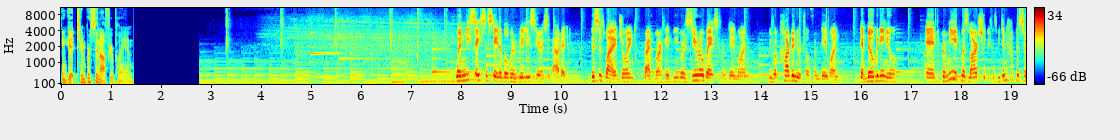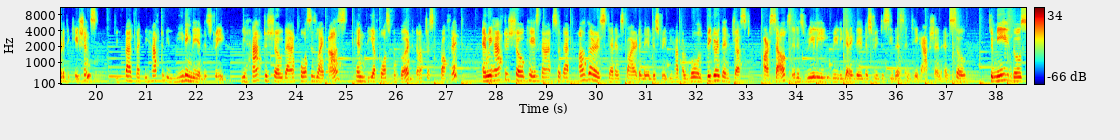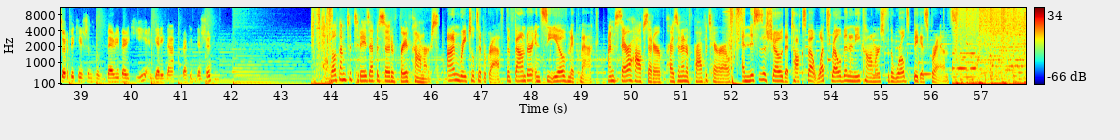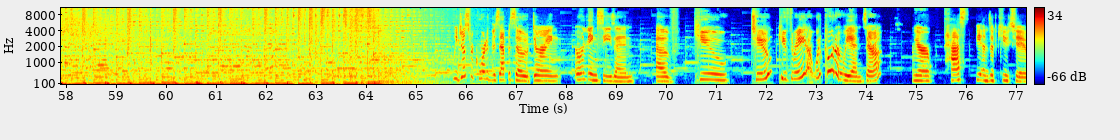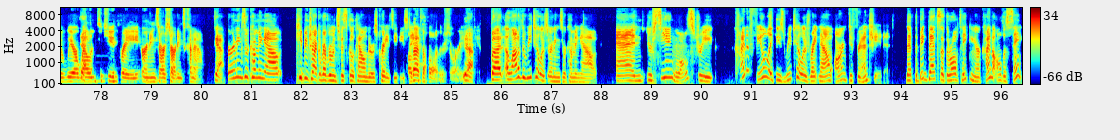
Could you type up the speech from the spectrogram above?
and get 10% off your plan. When we say sustainable, we're really serious about it. This is why I joined Thrive Market. We were zero waste from day one. We were carbon neutral from day one, yet nobody knew. And for me, it was largely because we didn't have the certifications. We felt like we have to be leading the industry. We have to show that forces like us can be a force for good, not just profit. And we have to showcase that so that others get inspired in the industry. We have a role bigger than just ourselves. It is really, really getting the industry to see this and take action. And so to me, those certifications were very, very key in getting that recognition. Welcome to today's episode of Brave Commerce. I'm Rachel Tipograph, the founder and CEO of MikMak. I'm Sarah Hofstetter, president of Profitero. And this is a show that talks about what's relevant in e commerce for the world's biggest brands. Just recorded this episode during earnings season of Q2, Q3. What quarter are we in, Sarah? We are past the end of Q2. We are yeah. well into Q3. Earnings are starting to come out. Yeah, earnings are coming out. Keeping track of everyone's fiscal calendar is crazy these oh, days. Oh, that's a whole other story. Yeah. But a lot of the retailers' earnings are coming out, and you're seeing Wall Street kind of feel like these retailers right now aren't differentiated that the big bets that they're all taking are kind of all the same.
